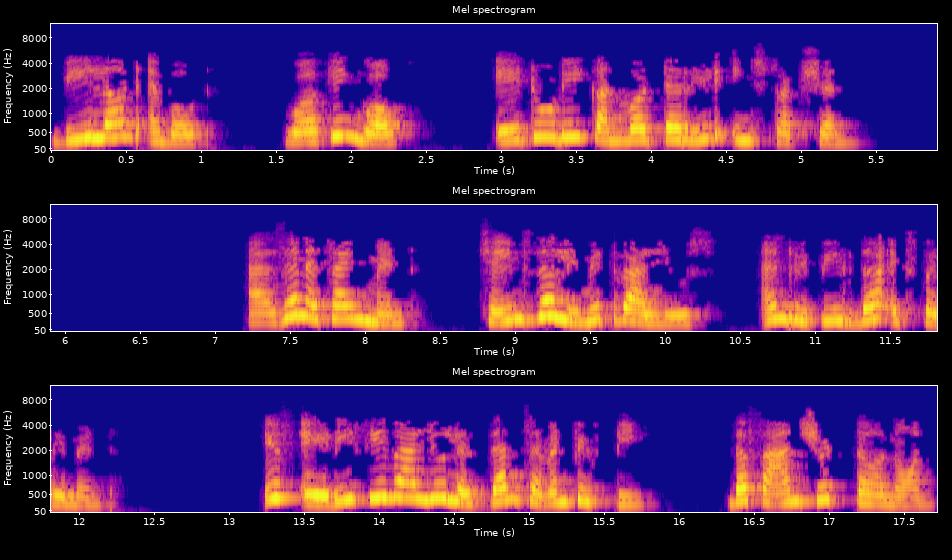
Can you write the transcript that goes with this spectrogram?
we learned about working of A to D converter read instruction. As an assignment, change the limit values and repeat the experiment. If ADC value less than 750, the fan should turn on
